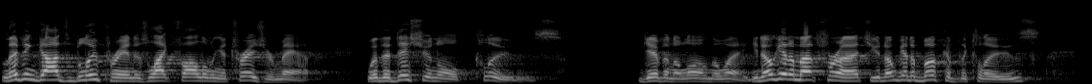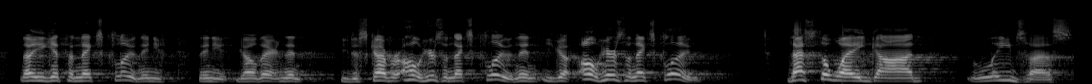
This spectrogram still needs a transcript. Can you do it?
living God's blueprint is like following a treasure map with additional clues given along the way. You don't get them up front, you don't get a book of the clues. No, you get the next clue, and then you, then you go there, and then you discover, oh, here's the next clue. And then you go, oh, here's the next clue. That's the way God leads us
